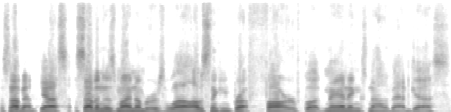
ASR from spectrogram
That's not a bad guess. Seven is my number as well. I was thinking Brett Favre, but Manning's not a bad guess.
